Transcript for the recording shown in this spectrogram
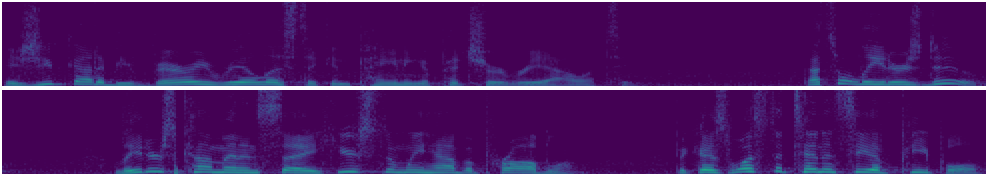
is you've got to be very realistic in painting a picture of reality. That's what leaders do. Leaders come in and say, Houston, we have a problem. Because what's the tendency of people?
